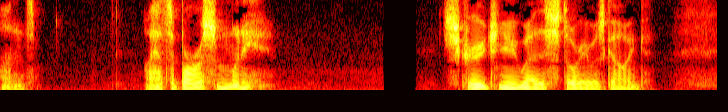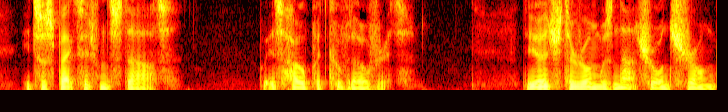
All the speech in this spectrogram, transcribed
And I had to borrow some money Scrooge knew where this story was going. He'd suspected from the start, but his hope had covered over it. The urge to run was natural and strong,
